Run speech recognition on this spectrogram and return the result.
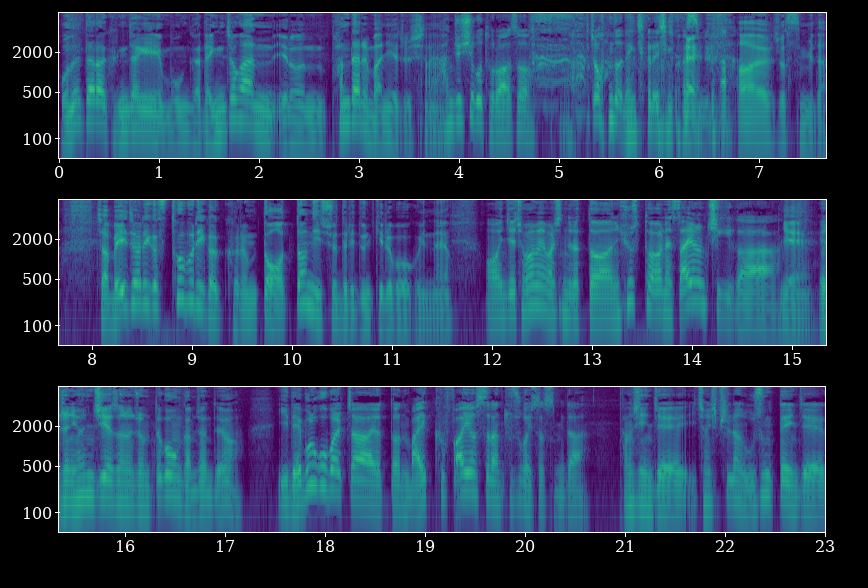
오늘따라 굉장히 뭔가 냉정한 이런 판단을 많이 해주시네요. 아, 한주 쉬고 돌아와서 어, 조금 더 냉철해진 것 네. 같습니다. 네. 아 좋습니다. 자 메이저리그 스토브리그가 그럼 또 어떤 이슈들이 눈길을 보고 있나요? 어 이제 처음에 말씀드렸던 휴스턴의 사인 훔치기가 예. 여전히 현지에서는 좀 뜨거운 감자인데요. 이 내부 고발자였던 마이크 파이어스란 투수가 있었습니다. 당시 이제 2017년 우승 때 이제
